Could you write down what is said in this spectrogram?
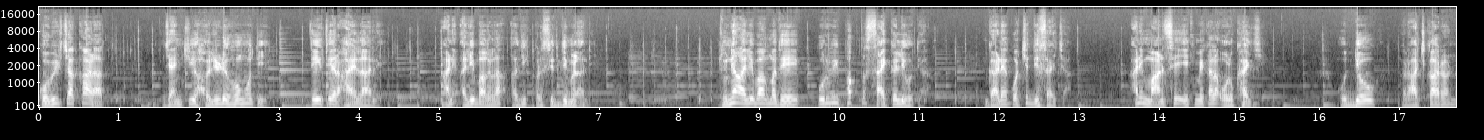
कोविडच्या काळात ज्यांची हॉलिडे होम होती ते इथे राहायला आले आणि अलिबागला अधिक प्रसिद्धी मिळाली. जुन्या अलिबागमध्ये पूर्वी फक्त सायकली होत्या. गाड्या क्वचित दिसायच्या आणि माणसे एकमेकाला ओळखायची. उद्योग राजकारण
